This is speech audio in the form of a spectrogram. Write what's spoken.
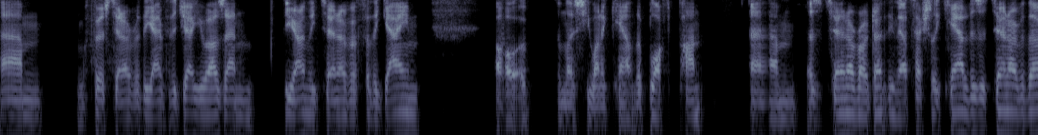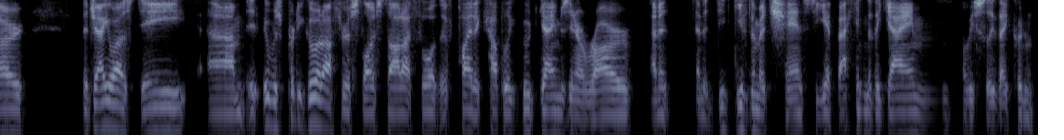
Um, first turnover of the game for the Jaguars, and the only turnover for the game, oh, unless you want to count the blocked punt um, as a turnover. I don't think that's actually counted as a turnover, though. The Jaguars D, um, it, it was pretty good after a slow start. I thought they've played a couple of good games in a row, and it and it did give them a chance to get back into the game. Obviously, they couldn't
